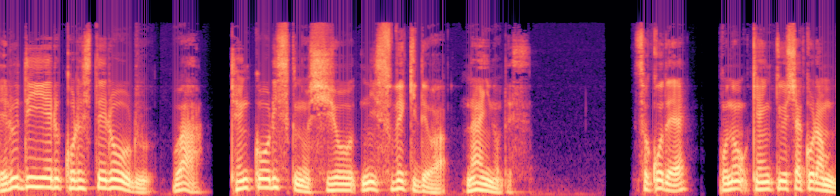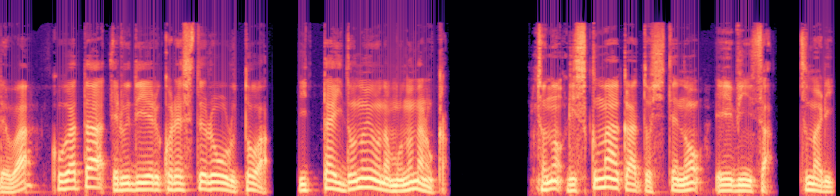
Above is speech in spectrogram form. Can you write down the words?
LDL コレステロールは健康リスクの指標にすべきではないのです。そこで、この研究者コラムでは小型 LDL コレステロールとは一体どのようなものなのか、そのリスクマーカーとしての鋭敏さ、つまり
